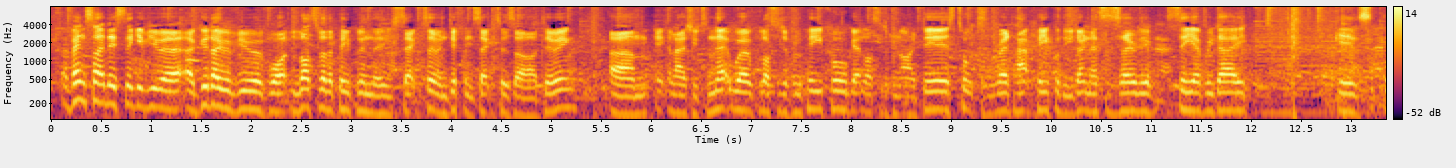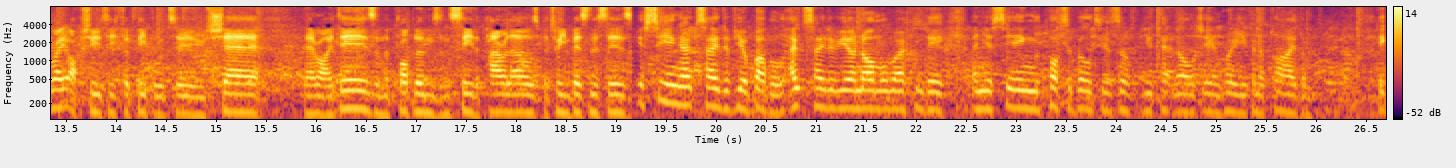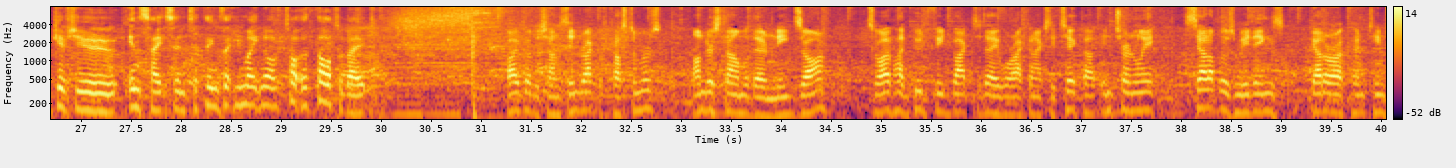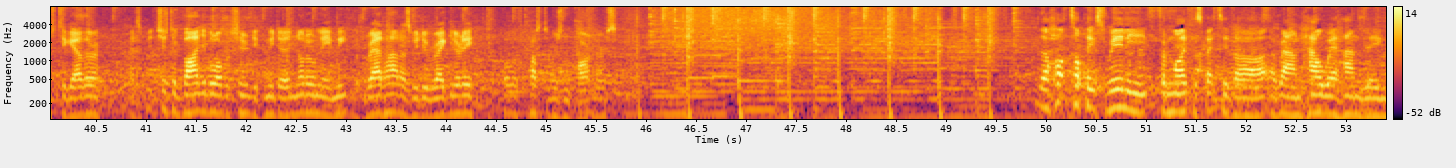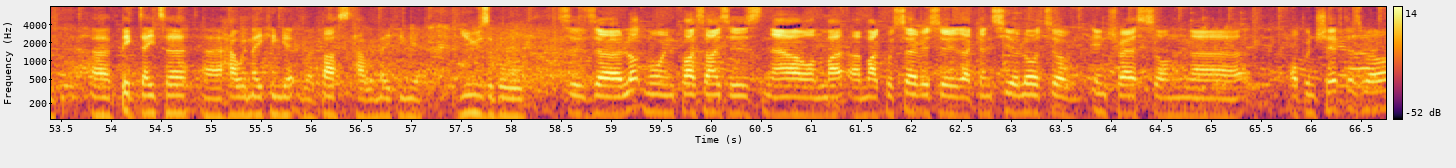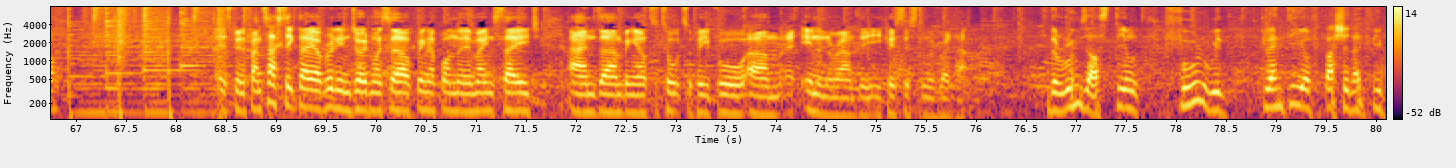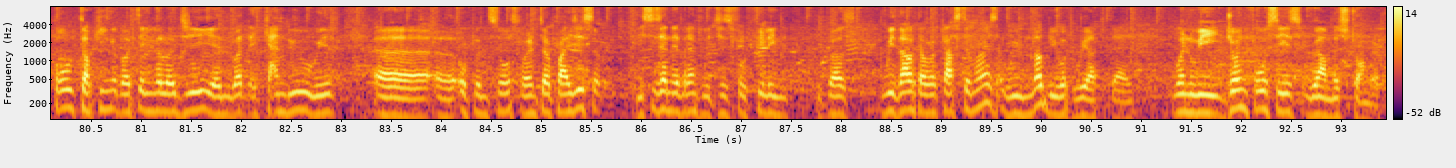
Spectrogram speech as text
Events like this, they give you a, a, good overview of what lots of other people in the sector and different sectors are doing. Um, it allows you to network with lots of different people, get lots of different ideas, talk to the Red Hat people that you don't necessarily see every day. It gives great opportunity for people to share their ideas and the problems and see the parallels between businesses. You're seeing outside of your bubble, outside of your normal working day, and you're seeing the possibilities of new technology and where you can apply them. It gives you insights into things that you might not have thought about. I've got a chance to interact with customers, understand what their needs are. So I've had good feedback today where I can actually take that internally, set up those meetings, get our account teams together. It's just a valuable opportunity for me to not only meet with Red Hat as we do regularly, but with customers and partners. The hot topics really, from my perspective, are around how we're handling uh, big data, uh, how we're making it robust, how we're making it usable. There's a lot more emphasis now on mi uh, microservices. I can see a lot of interest on uh, OpenShift as well. It's been a fantastic day. I've really enjoyed myself being up on the main stage and um, being able to talk to people um, in and around the ecosystem of Red Hat. The rooms are still full with plenty of passionate people talking about technology and what they can do with Uh, uh, open source for enterprises. So this is an event which is fulfilling because without our customers, we will not be what we are today. When we join forces, we are much stronger.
